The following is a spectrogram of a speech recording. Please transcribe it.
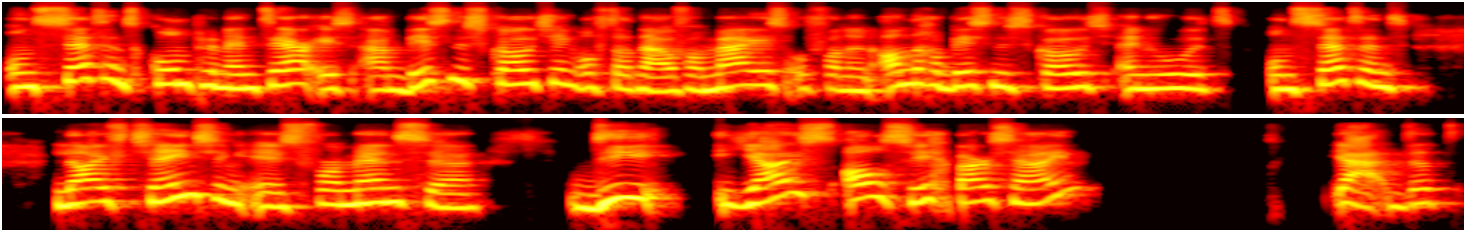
ontzettend complementair is aan business coaching, of dat nou van mij is of van een andere business coach, en hoe het ontzettend life-changing is voor mensen die juist al zichtbaar zijn. Ja, dat,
